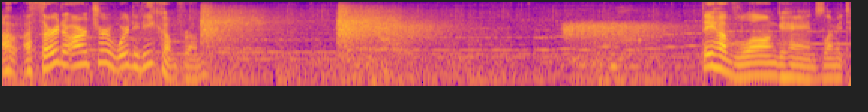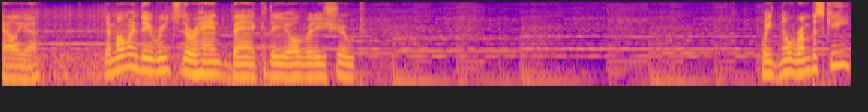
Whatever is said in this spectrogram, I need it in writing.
A, a third archer? Where did he come from? They have long hands, let me tell you. The moment they reach their hand back, they already shoot. Wait, no Rhombus key?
